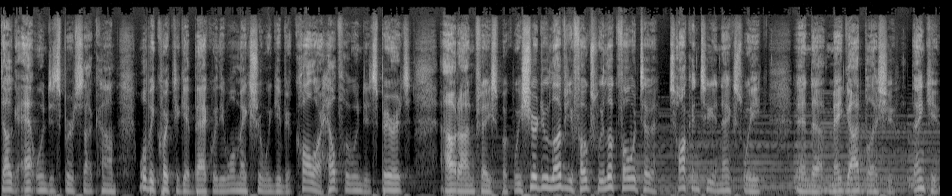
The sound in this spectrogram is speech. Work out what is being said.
Doug at WoundedSpirits.com. We'll be quick to get back with you. We'll make sure we give you a call or help for Spirits out on Facebook. We sure do love you, folks. We look forward to talking to you next week, and uh, may God bless you. Thank you.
